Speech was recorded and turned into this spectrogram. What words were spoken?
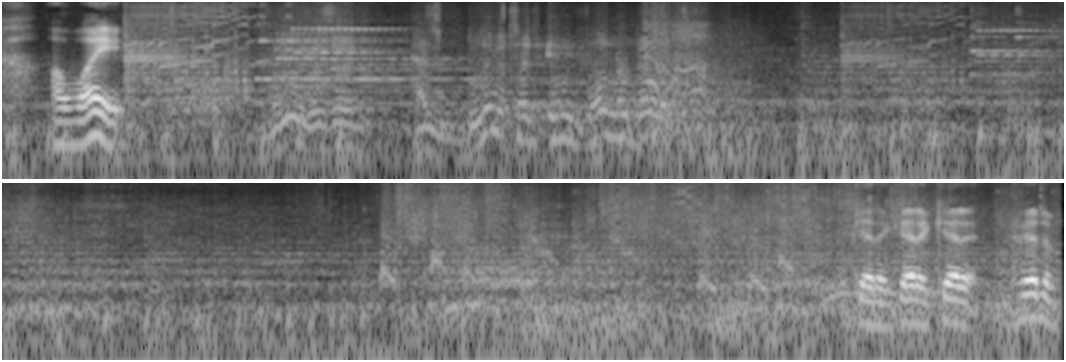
Oh, wait. Has limited invulnerability. Get it, get it, get it. Hit him.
